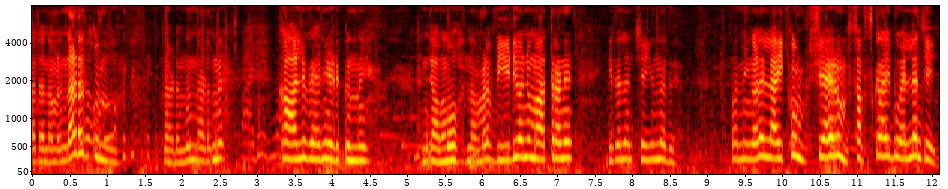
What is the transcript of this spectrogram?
അതാ നമ്മൾ നടക്കുന്നു. നടന്ന് നടന്ന് കാൽ വേദന എടുക്കുന്നേ. എന്റെ അമ്മോ നമ്മളെ വീഡിയോന് മാത്രമാണ് ഇതെല്ലാം ചെയ്യുന്നത്. അപ്പം നിങ്ങൾ ലൈക്കും ഷെയറും സബ്സ്ക്രൈബും എല്ലാം ചെയ്യും.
